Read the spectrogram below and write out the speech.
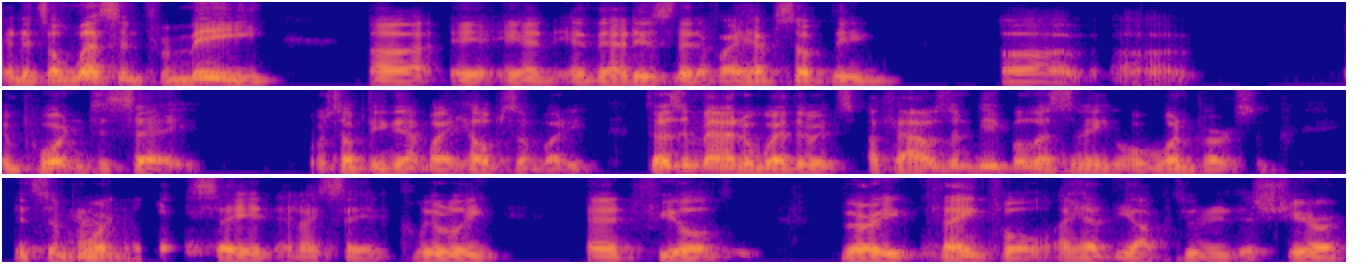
and it's a lesson for me uh, and and that is that if I have something uh, uh, important to say or something that might help somebody, doesn't matter whether it's a thousand people listening or one person. It's important that I say it and I say it clearly and feel very thankful I had the opportunity to share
